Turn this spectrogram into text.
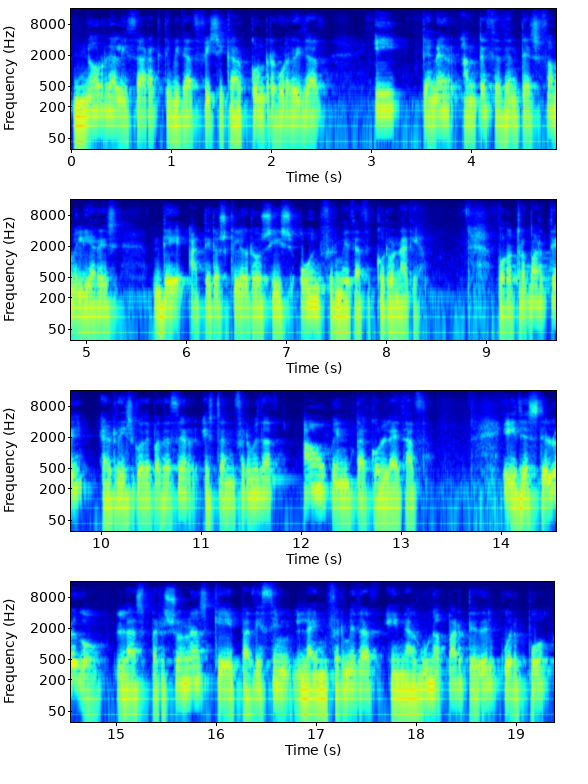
no realizar actividad física con regularidad y tener antecedentes familiares de aterosclerosis o enfermedad coronaria. Por otra parte, el riesgo de padecer esta enfermedad aumenta con la edad. Y desde luego, las personas que padecen la enfermedad en alguna parte del cuerpo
